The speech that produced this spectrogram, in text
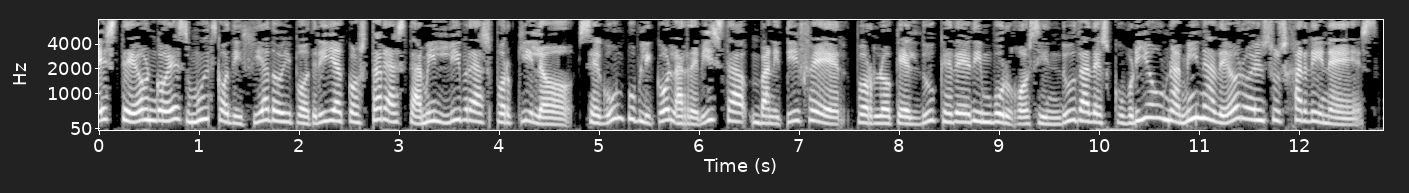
Este hongo es muy codiciado y podría costar hasta mil libras por kilo, según publicó la revista Vanity Fair, por lo que el duque de Edimburgo sin duda descubrió una mina de oro en sus jardines.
